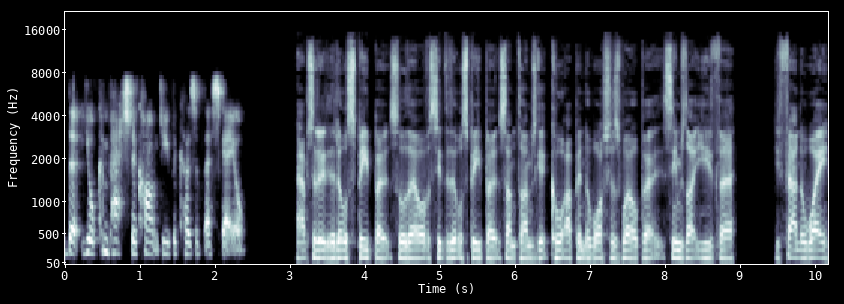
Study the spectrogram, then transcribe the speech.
that your competitor can't do because of their scale. Absolutely, the little speedboats, although obviously the little speedboats sometimes get caught up in the wash as well. But it seems like you've uh, you've found a way.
